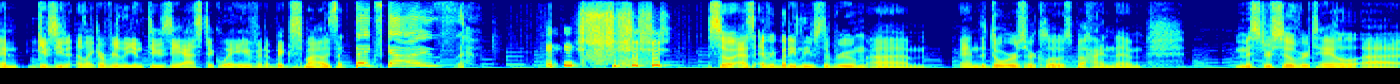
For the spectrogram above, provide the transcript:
and gives you like a really enthusiastic wave and a big smile. He's like, "Thanks, guys." so as everybody leaves the room um, and the doors are closed behind them, Mr. Silvertail uh,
